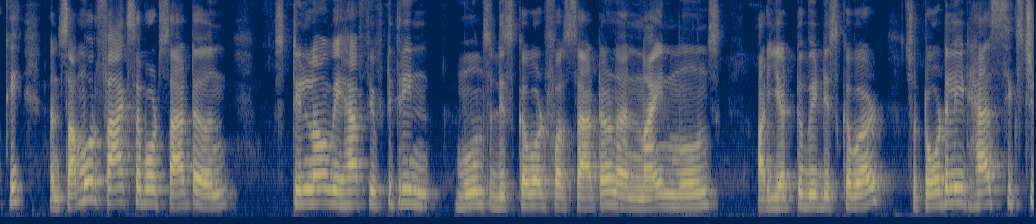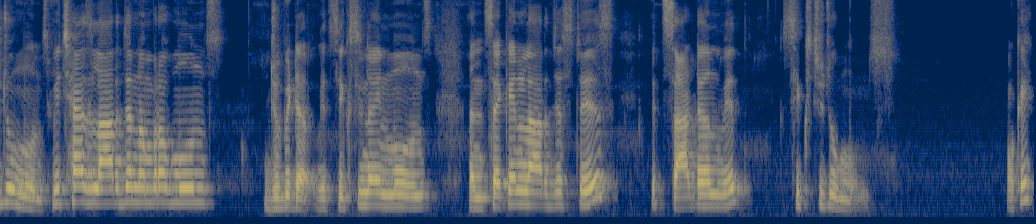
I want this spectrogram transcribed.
Okay? And some more facts about saturn. Still now we have 53 moons discovered for saturn and 9 moons are yet to be discovered. So totally it has 62 moons which has larger number of moons. Jupiter with 69 moons. And second largest is with saturn with 62 moons okay?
